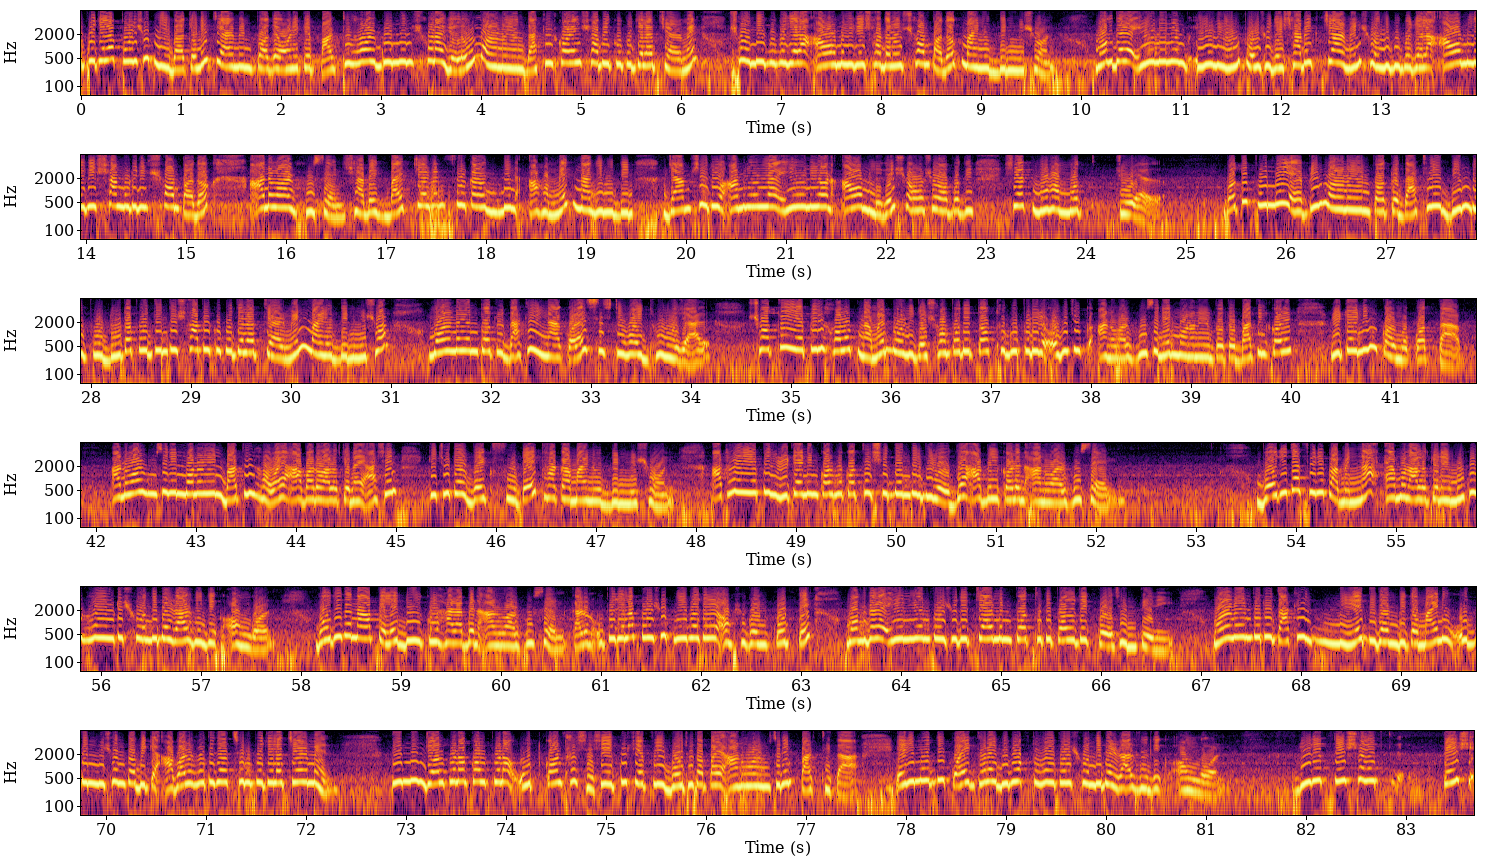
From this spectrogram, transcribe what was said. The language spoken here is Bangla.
উপজেলা পরিষদ নির্বাচনে চেয়ারম্যান পদে অনেকে প্রার্থী হওয়ার গুঞ্জন শোনা গেলেও মনোনয়ন দাখিল করেন সাবেক উপজেলা চেয়ারম্যান সন্দ্বীপ উপজেলা আওয়ামী লীগের সাধারণ সম্পাদক মাইনুদ্দিন মিশন। মগদারা ইউনিয়ন ইউনিয়ন পরিষদের সাবেক চেয়ারম্যান সন্দ্বীপ উপজেলা আওয়ামী লীগের সাংগঠনিক সম্পাদক আনোয়ার হোসেন, সাবেক ভাইস চেয়ারম্যান ফুরকানুদ্দিন আহমেদ, নাজিমুদ্দিন জামশেদ ও আমিনুল্লাহ ইউনিয়ন আওয়ামী লীগের সহসভাপতি শেখ মোহাম্মদ জুয়েল। গত পনেরোই এপ্রিল মনোনয়নপত্র দাখিলের দিন দুপুর দুটা পর্যন্ত সাবেক উপজেলার চেয়ারম্যান মাইনুদ্দিন মিশন মনোনয়নপত্র দাখিল না করায় সৃষ্টি হয় ধূমজাল। সতেরোই এপ্রিল হলফনামায় বর্ণিত সম্পদের তথ্য গোপনের অভিযোগ আনোয়ার হোসেনের মনোনয়নপত্র বাতিল করেন রিটার্নিং কর্মকর্তা। আনোয়ার হোসেনের মনোনয়ন বাতিল হওয়ায় আবারও আলোচনায় আসেন কিছুটা বেগ ফুটে থাকা মাইনুদ্দিন মিশন। আঠারোই এপ্রিল রিটার্নিং কর্মকর্তার সিদ্ধান্তের বিরুদ্ধে আপিল করেন আনোয়ার হোসেন। বৈধতা ফিরে পাবেন না এমন আলোচনায় মুখর হয়ে উঠে সন্দীপের রাজনৈতিক অঙ্গন। বৈধতা না পেলে দুই কুল হারাবেন আনোয়ার হোসেন, কারণ উপজেলা পরিষদ নির্বাচনে অংশগ্রহণ করতে মগদারা ইউনিয়ন পরিষদের চেয়ারম্যান পদ থেকে পদত্যাগ করেছেন তিনি। মনোনয়নপত্র দাখিল নিয়ে দ্বিধান্বিত মাইনু উদ্দিন মিশন তবিকে আবারও হতে যাচ্ছেন উপজেলা চেয়ারম্যান। তিন দিন জল্পনা কল্পনা উৎকণ্ঠা শেষে একুশ এপ্রিল বৈধতা পায় আনোয়ার হোসেনের প্রার্থিতা। এরই মধ্যে কয়েক ধারায় বিভক্ত হয়ে পড়ে সন্দীপের রাজনৈতিক অঙ্গন। দুই হাজার তেইশ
